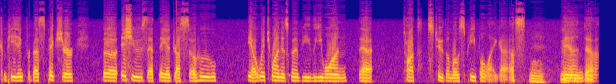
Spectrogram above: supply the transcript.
competing for Best Picture, the issues that they address. So who, you know, which one is going to be the one that talks to the most people, I guess. Mm. mhm. and uh,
